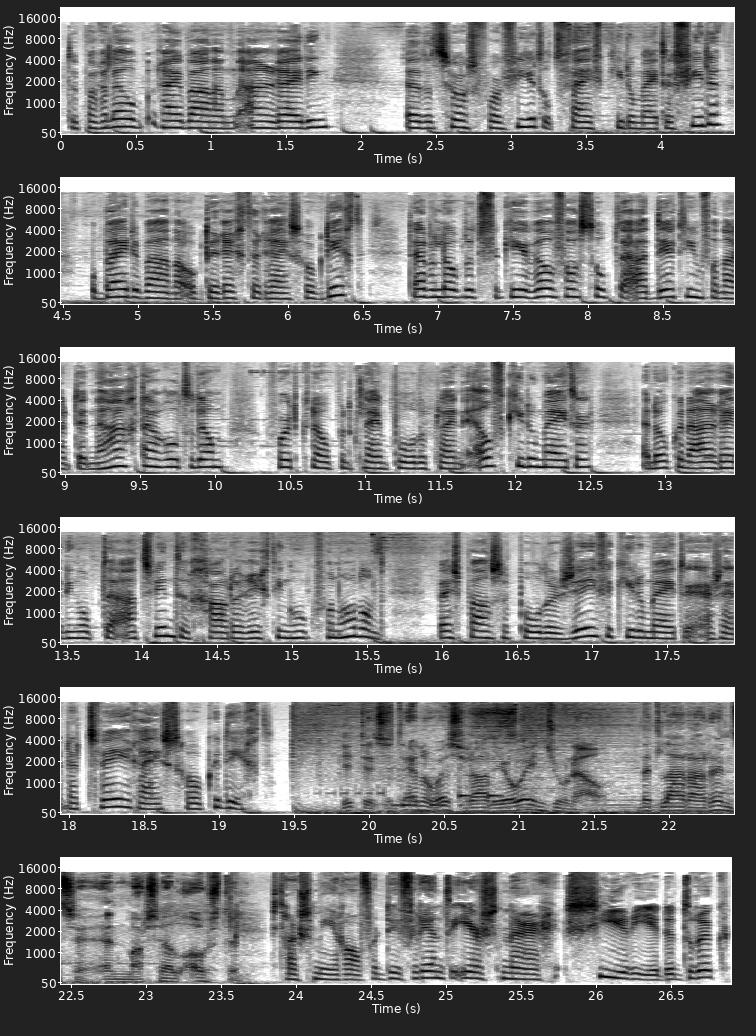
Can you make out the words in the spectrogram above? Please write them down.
de parallelrijbaan een aanrijding... Uh, dat zorgt voor 4 tot 5 kilometer file. Op beide banen ook de rechte reisrook dicht. Daardoor loopt het verkeer wel vast op de A13 vanuit Den Haag naar Rotterdam... voor het knooppunt Kleinpolderplein 11 kilometer. En ook een aanrijding op de A20 Gouden richting Hoek van Holland. Bij Spaanse polder 7 kilometer. Er zijn er twee rijstroken dicht. Dit is het NOS Radio 1-journaal met Lara Rensen en Marcel Oosten. Straks meer over different eerst naar Syrië. De druk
